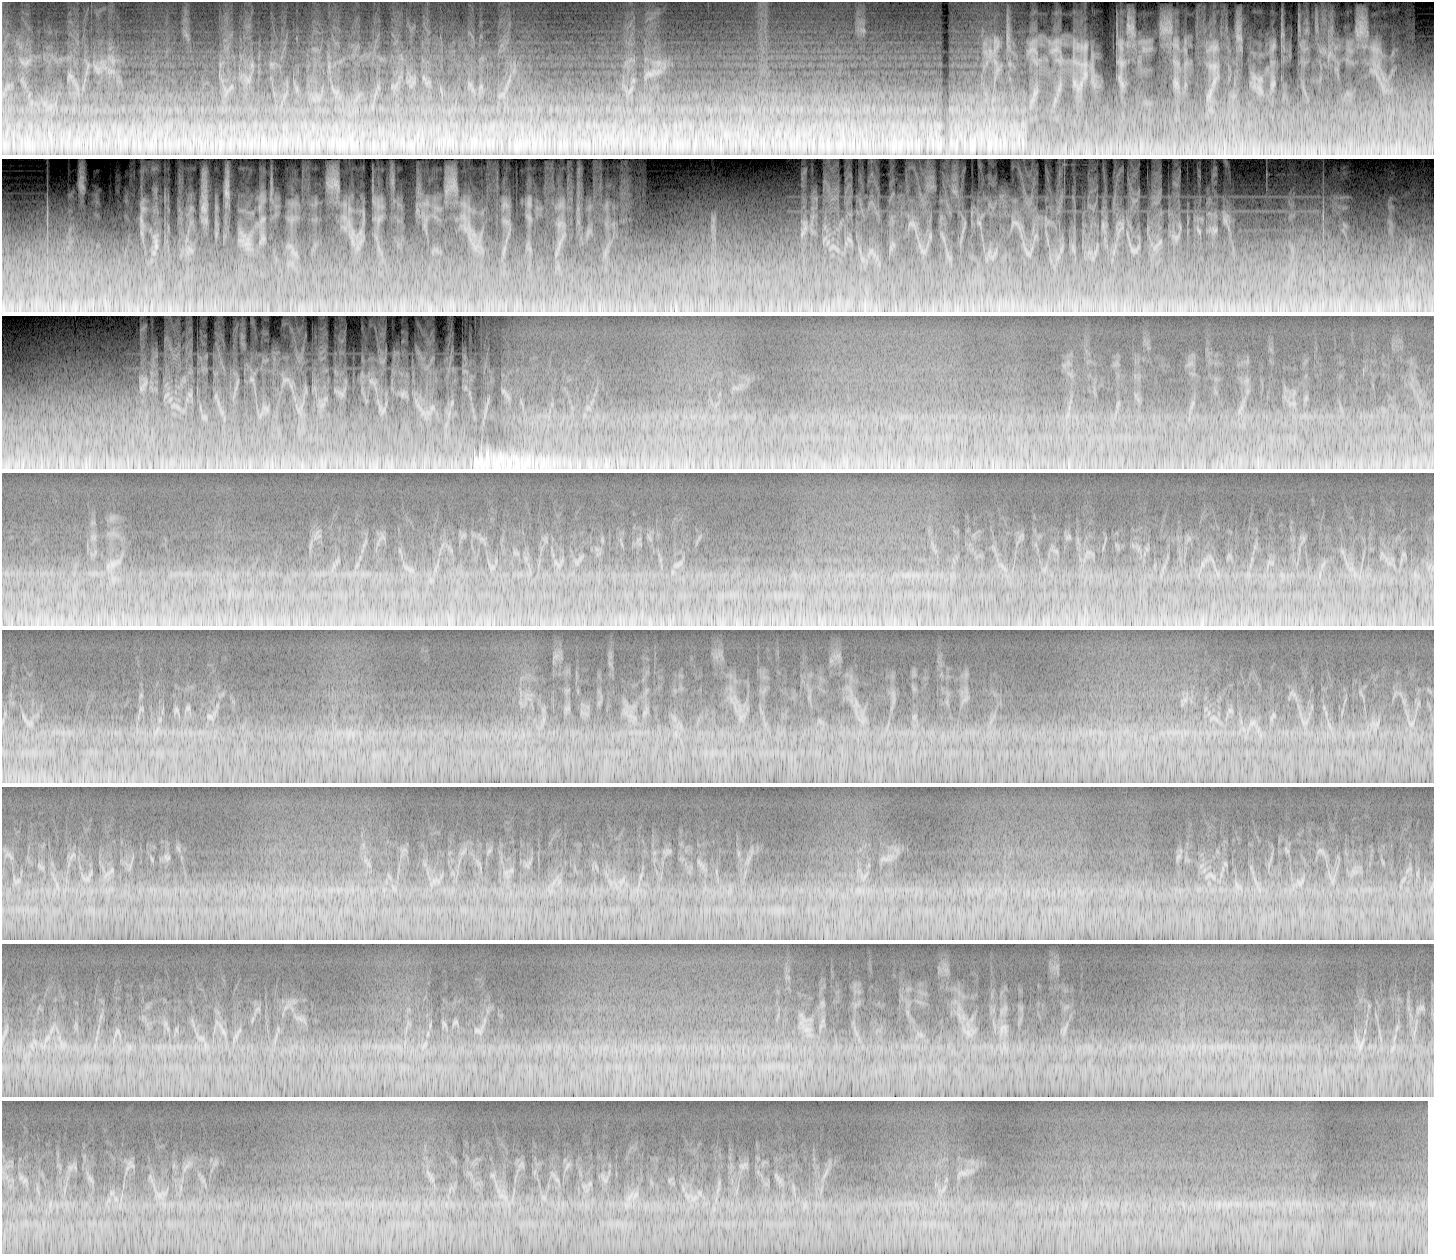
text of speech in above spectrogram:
Resume own navigation. Contact Newark approach on 119er decimal 75. Good day. Going to 119er decimal 75 experimental Delta Kilo Sierra. Newark approach experimental Alpha Sierra Delta Kilo Sierra flight level 535. Experimental Alpha Sierra Delta Kilo Sierra Newark approach radar contact continue. W, Newark. Experimental Delta Kilo Sierra contact New York Center on 121 decimal 125. Good day. 121 decimal 125 experimental Delta Kilo Sierra. Goodbye. Piedmont 5804 Heavy New York Center radar contact continue to Fosse. JetBlue 2082 Heavy traffic is 10 o'clock 3 miles at flight level 310 experimental Darkstar. Report them in sight. New York Center experimental Alpha Sierra Delta Kilo Sierra flight level 285. Experimental Alpha Sierra Delta Kilo Sierra New York Center radar contact continue. JetBlue 803 Heavy contact Boston Center on 132 decimal tree. Good day. Experimental Delta Kilo Sierra traffic is 5 o'clock 4 miles at flight level 270 Airbus A20N. Report them in sight. Experimental Delta Kilo Sierra traffic in sight. Going to 132 decimal tree, JetBlue 803 Heavy. JetBlue 2082 Heavy contact Boston Center on 132 decimal tree. Good day.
